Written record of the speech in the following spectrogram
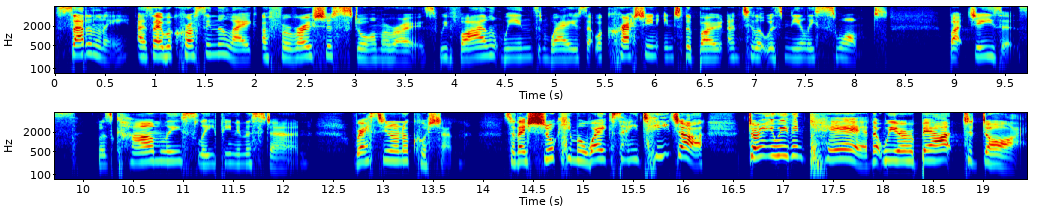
Suddenly, as they were crossing the lake, a ferocious storm arose, with violent winds and waves that were crashing into the boat until it was nearly swamped. But Jesus was calmly sleeping in the stern, resting on a cushion. So they shook him awake, saying, Teacher, don't you even care that we are about to die?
